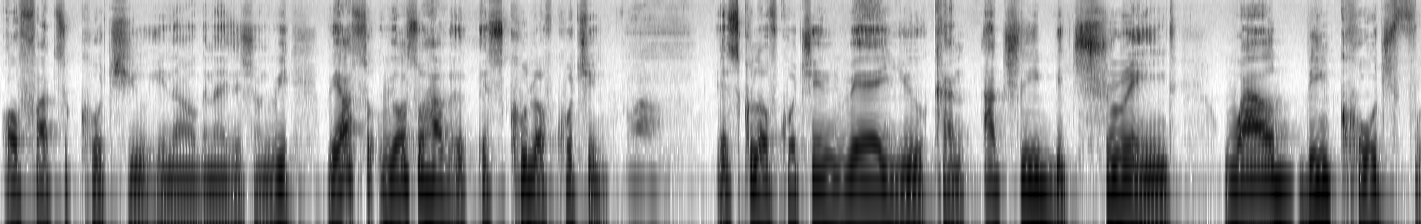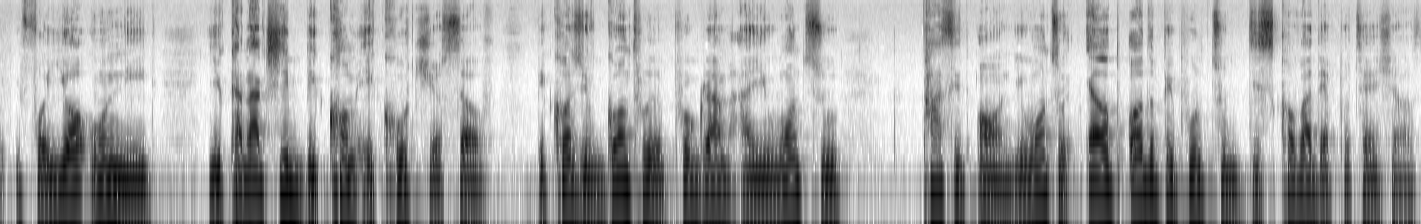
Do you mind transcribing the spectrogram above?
offer to coach you in our organization. We we also we also have a, a school of coaching Wow. a school of coaching where you can actually be trained while being coached for, for your own need. You can actually become a coach yourself because you've gone through the program and you want to pass it on. You want to help other people to discover their potentials.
